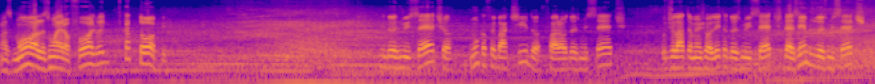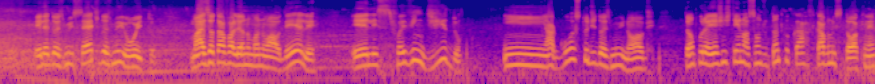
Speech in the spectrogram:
as molas, um aerofólio, vai ficar top. Em 2007, ó, nunca foi batido, ó, farol 2007. O de lá também, Joleta 2007, dezembro de 2007. Ele é 2007, 2008. Mas eu tava olhando o manual dele, ele foi vendido em agosto de 2009. Então por aí a gente tem noção do tanto que o carro ficava no estoque, né?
